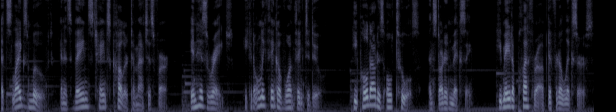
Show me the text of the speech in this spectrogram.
Its legs moved, and its veins changed color to match his fur. In his rage, he could only think of one thing to do. He pulled out his old tools and started mixing. He made a plethora of different elixirs.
